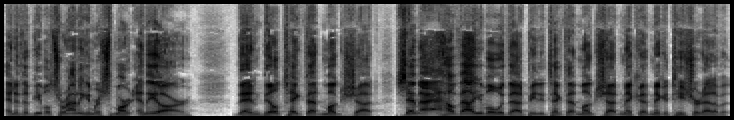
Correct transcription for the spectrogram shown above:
and if the people surrounding him are smart, and they are, then they'll take that mugshot. Sam, uh, how valuable would that be to take that mugshot and make a make a T-shirt out of it?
